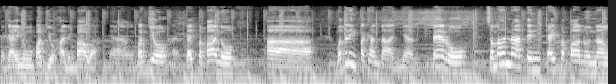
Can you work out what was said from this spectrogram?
Kagaya nung bagyo, halimbawa, ang bagyo, kahit papano, uh, madaling paghandaan yan. Pero, samahan natin kahit papano ng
